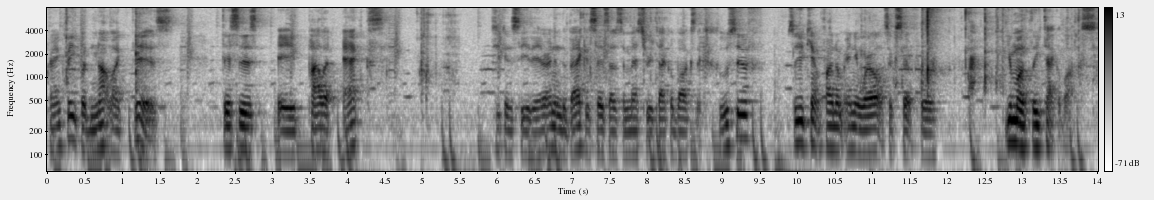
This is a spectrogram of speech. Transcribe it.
crankbait, but not like this. This is a Pilot X, as you can see there. And in the back it says that it's a Mystery Tackle Box exclusive. So you can't find them anywhere else except for your monthly tackle box,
